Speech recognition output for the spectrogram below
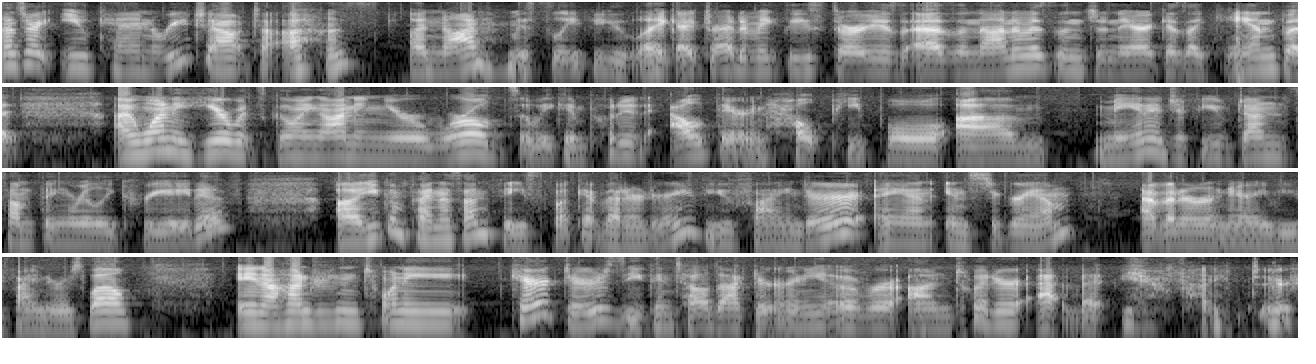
That's right. You can reach out to us anonymously if you like. I try to make these stories as anonymous and generic as I can, but I want to hear what's going on in your world so we can put it out there and help people um, manage if you've done something really creative. Uh, you can find us on Facebook at Veterinary Viewfinder and Instagram at Veterinary Viewfinder as well. In 120 characters, you can tell Dr. Ernie over on Twitter at VetViewfinder.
